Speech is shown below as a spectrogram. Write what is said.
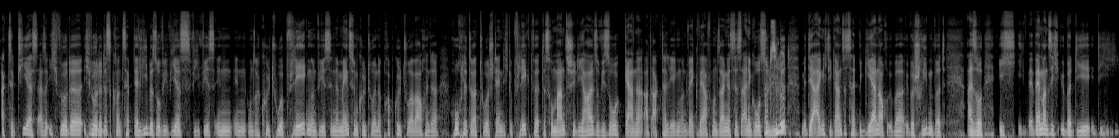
akzeptierst. Also ich würde, ich würde Mhm. das Konzept der Liebe, so wie wir es, wie wir es in, in unserer Kultur pflegen und wie es in der Mainstream-Kultur, in der Popkultur, aber auch in der Hochliteratur ständig gepflegt wird, das romantische Ideal sowieso gerne ad acta legen und wegwerfen und sagen, es ist eine große Lüge, Absolut. mit der eigentlich die ganze Zeit Begehren auch über, überschrieben wird. Also ich, wenn man sich über die, die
